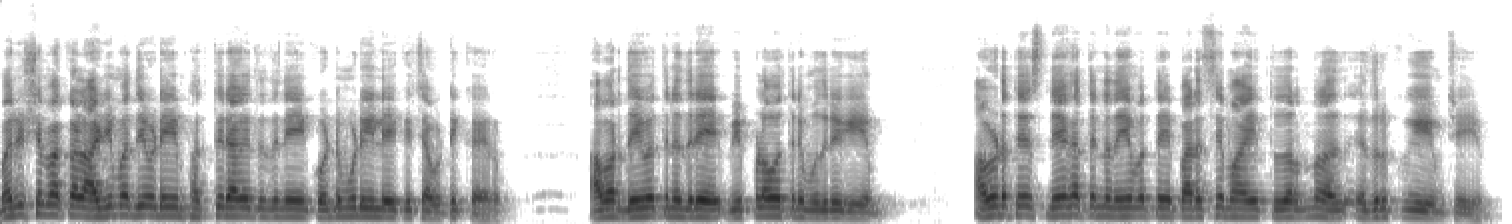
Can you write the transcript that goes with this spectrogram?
മനുഷ്യമക്കൾ അഴിമതിയുടെയും ഭക്തിരാഹിത്യത്തിന്റെയും കൊടുമുടിയിലേക്ക് ചവിട്ടിക്കയറും. അവർ ദൈവത്തിനെതിരെ വിപ്ലവത്തിന് മുതിരുകയും അവിടുത്തെ സ്നേഹത്തിന്റെ നിയമത്തെ പരസ്യമായി തുടർന്ന് എതിർക്കുകയും ചെയ്യും.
